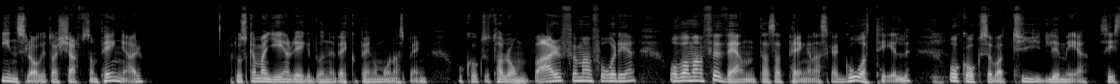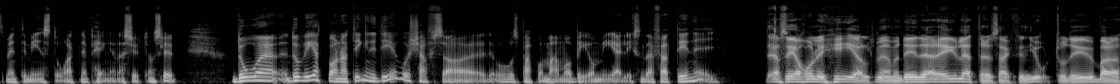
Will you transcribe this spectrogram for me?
inslaget av tjafs om pengar, då ska man ge en regelbunden veckopeng och månadspeng och också tala om varför man får det och vad man förväntas att pengarna ska gå till. Och också vara tydlig med, sist men inte minst, då, att när pengarna är slut, de slut. Då, då vet barnen att det är ingen idé att gå och tjafsa hos pappa och mamma och be om mer, liksom, därför att det är nej. Alltså jag håller helt med, men det där är ju lättare sagt än gjort. Och det är ju bara,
